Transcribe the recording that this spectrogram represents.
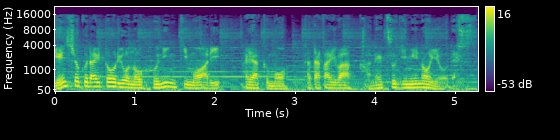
現職大統領の不人気もあり早くも戦いは過熱気味のようです。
